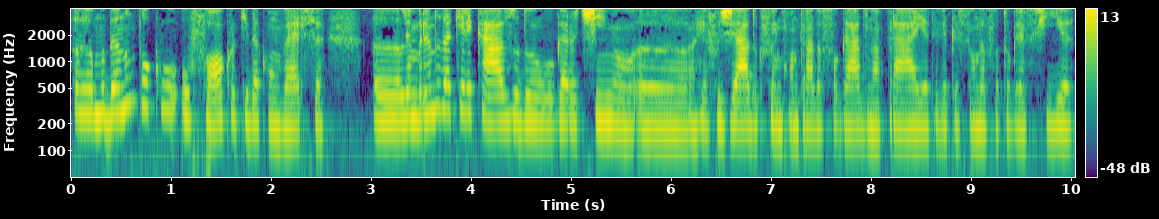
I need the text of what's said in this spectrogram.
Uh, mudando um pouco o foco aqui da conversa, uh, lembrando daquele caso do garotinho uh, refugiado que foi encontrado afogado na praia, teve a questão da fotografia.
